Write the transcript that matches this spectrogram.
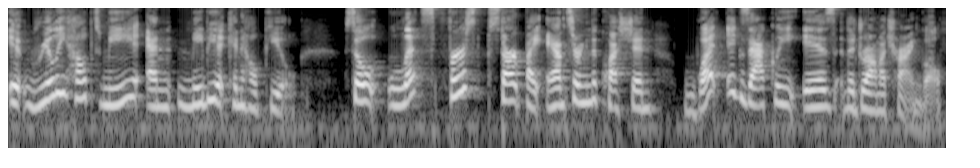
it really helped me, and maybe it can help you. So let's first start by answering the question what exactly is the drama triangle?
